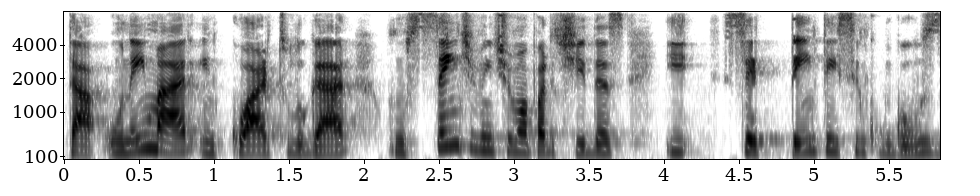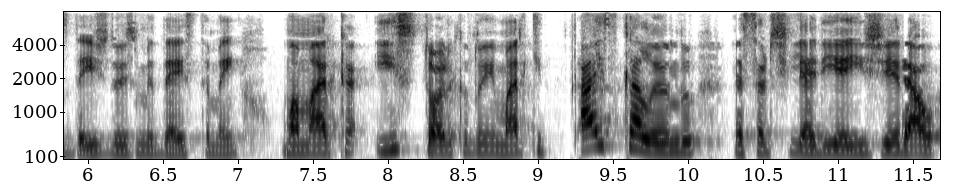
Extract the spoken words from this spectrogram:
tá o Neymar em quarto lugar, com 121 partidas e 75 gols desde 2010 também, uma marca histórica do Neymar que está escalando essa artilharia aí geral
